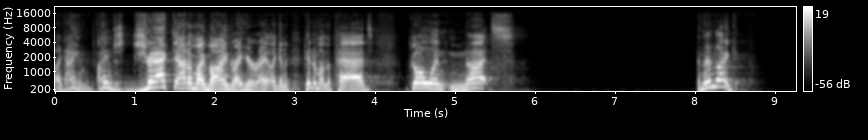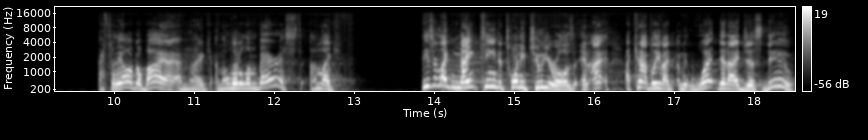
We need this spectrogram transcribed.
like I am, I am just jacked out of my mind right here, right? Like I'm hitting them on the pads, going nuts. And then like, after they all go by, I, I'm like, I'm a little embarrassed. I'm like, These are like 19 to 22 year olds, and I, I cannot believe I, I mean, what did I just do?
